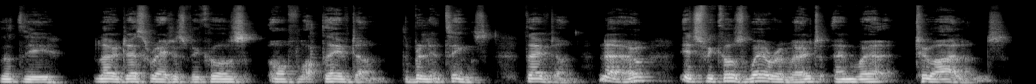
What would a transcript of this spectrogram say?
that the low death rate is because of what they've done, the brilliant things they've done. No, it's because we're remote and we're two islands.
